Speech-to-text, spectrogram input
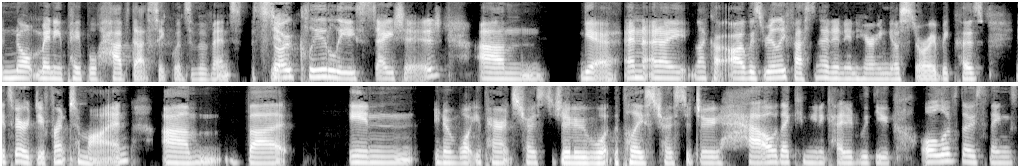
not many people have that sequence of events so yeah. clearly stated. Um, yeah, and and I like I, I, was really fascinated in hearing your story because it's very different to mine. Um, but in you know what your parents chose to do, what the police chose to do, how they communicated with you, all of those things.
